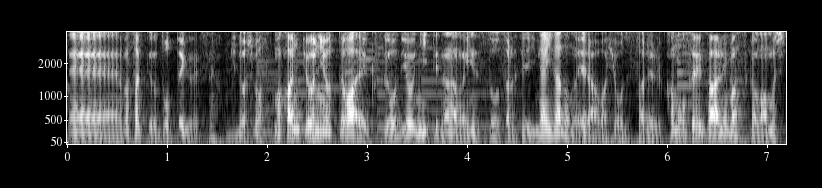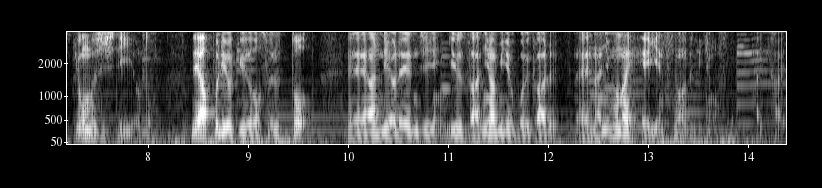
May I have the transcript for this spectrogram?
えーまあ、さっきの .exe ですね、起動します。まあ、環境によっては XAudio2.7 がインストールされていないなどのエラーは表示される可能性がありますが、まあ、無視基本無視していいよと。で、アプリを起動すると、えー、Unreal Engine ユーザーには見覚えがある、えー何もない平原というのが出てきますと。はいはい。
